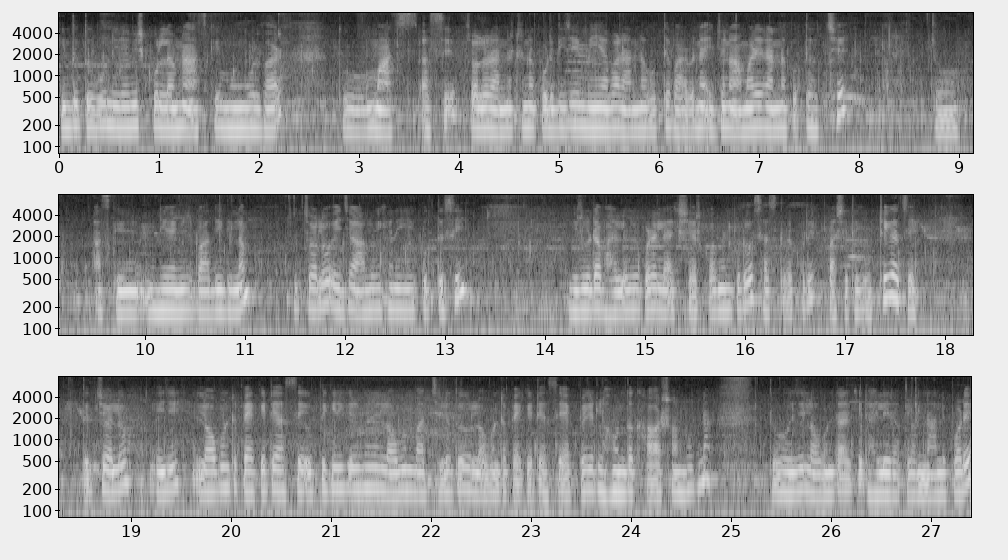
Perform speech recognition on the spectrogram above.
কিন্তু তবুও নিরামিষ করলাম না। আজকে মঙ্গলবার। তো মাছ আছে। চলো, রান্না টান্না করে দিয়ে মেয়ে আবার রান্না করতে পারবে না। এই জন্য আমারই রান্না করতে হচ্ছে। তো আজকে নিরামিষ বাদই দিলাম। তো চলো এই যে আলু এখানে ইয়ে করতেছি। ভিডিওটা ভালো লাগে পরে লাইক শেয়ার কমেন্ট করো সাবস্ক্রাইব করে পাশে থেকো, ঠিক আছে? তো চলো এই যে লবণটা প্যাকেটে আছে পিকনিকের ওখানে লবণ বাঁচছিলো তো লবণটা প্যাকেটে আছে, এক প্যাকেট লবণ তো খাওয়া সম্ভব না। তো ওই যে লবণটা আর কি ঢালিয়ে রাখলাম, নালে পরে।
